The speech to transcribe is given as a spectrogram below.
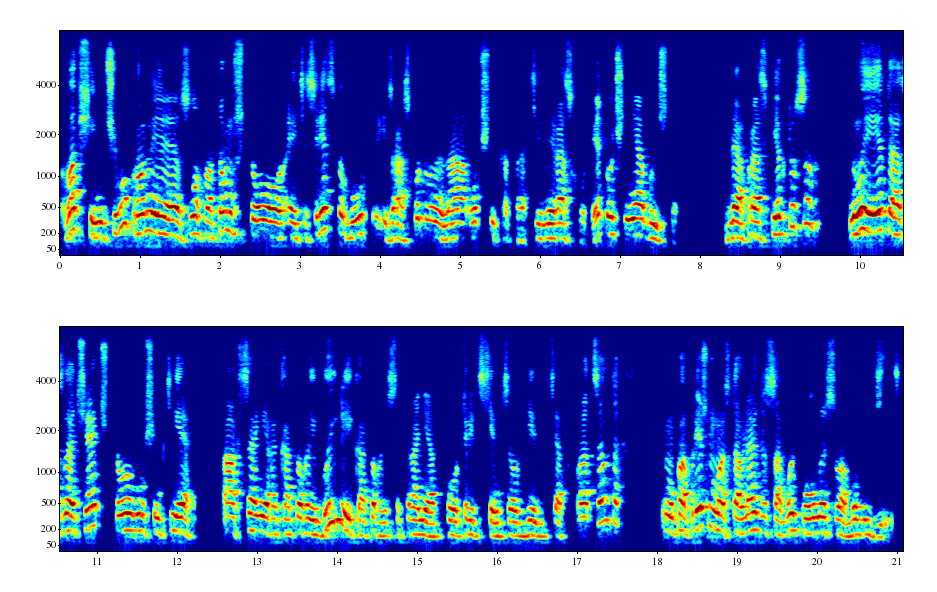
вообще ничего, кроме слов о том, что эти средства будут израсходованы на общие корпоративные расходы. Это очень необычно для проспектусов, ну и это означает, что, в общем, те акционеры, которые были и которые сохранят по 37,9%, по-прежнему оставляют за собой полную свободу действий.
